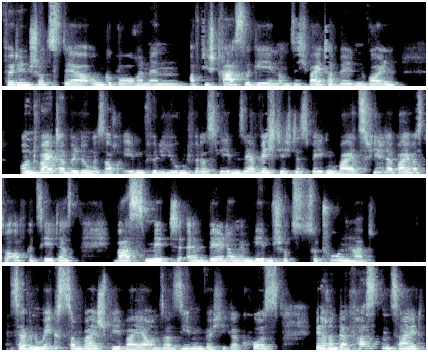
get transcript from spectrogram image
für den Schutz der Ungeborenen auf die Straße gehen und sich weiterbilden wollen. Und Weiterbildung ist auch eben für die Jugend, für das Leben sehr wichtig. Deswegen war jetzt viel dabei, was du aufgezählt hast, was mit äh, Bildung im Lebensschutz zu tun hat. Seven Weeks zum Beispiel war ja unser siebenwöchiger Kurs während der Fastenzeit.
